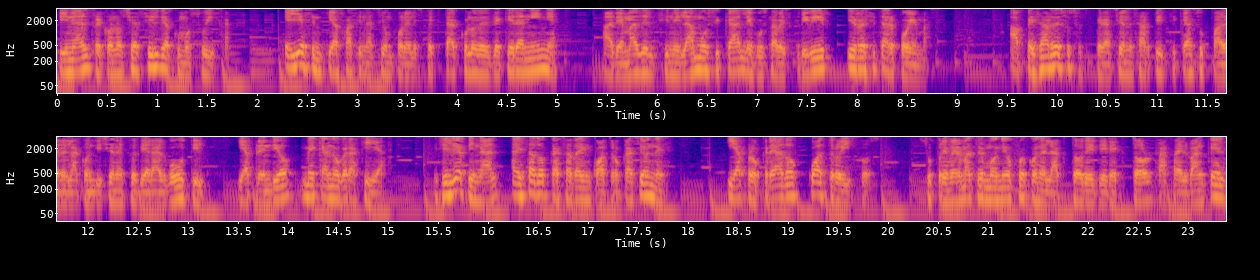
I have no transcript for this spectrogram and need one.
Pinal reconoció a Silvia como su hija. Ella sentía fascinación por el espectáculo desde que era niña. Además del cine y la música, le gustaba escribir y recitar poemas. A pesar de sus aspiraciones artísticas, su padre la condicionó a estudiar algo útil y aprendió mecanografía. Silvia Pinal ha estado casada en cuatro ocasiones y ha procreado cuatro hijos. Su primer matrimonio fue con el actor y director Rafael Banquel,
